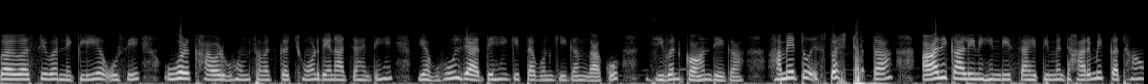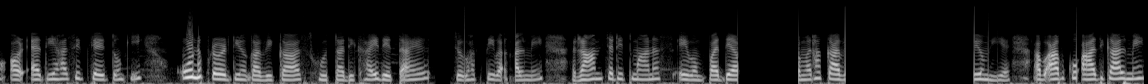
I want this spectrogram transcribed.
पर वह निकली है, उसे उवड़ खावड़ भूम समझकर छोड़ देना चाहते हैं यह भूल जाते हैं कि तब उनकी गंगा को जीवन कौन देगा। हमें तो स्पष्टता आदिकालीन हिंदी साहित्य में धार्मिक कथाओं और ऐतिहासिक चरित्रों की उन प्रवृत्तियों का विकास होता दिखाई देता है। जो भक्ति काल में रामचरितमानस एवं पद्या काव्य भी है। अब आपको आदिकाल में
